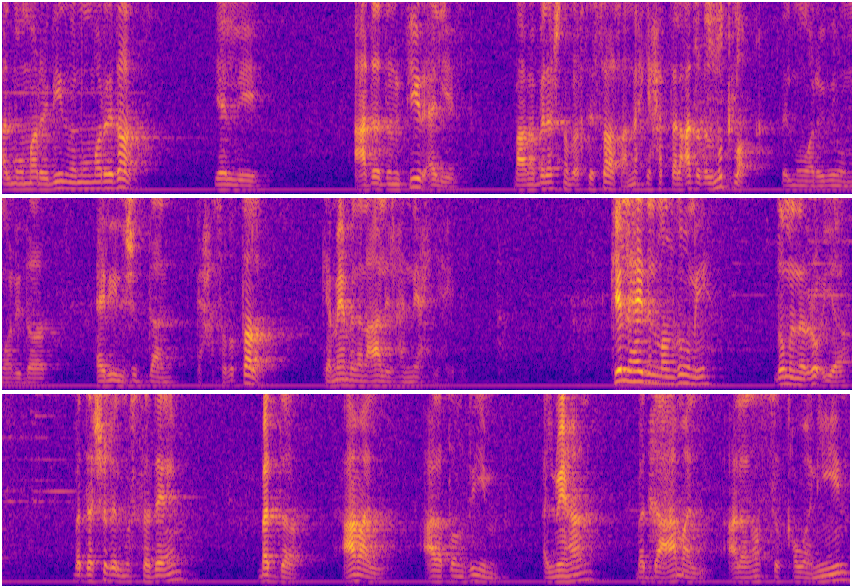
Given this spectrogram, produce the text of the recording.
الممرضين والممرضات يلي عددهم كتير قليل. بعد ما بلشنا بالاختصاص عم نحكي حتى العدد المطلق للممرضين والممرضات قليل جدا بحسب الطلب. كمان بدنا نعالج هالناحية كل هيدي المنظومة ضمن الرؤية بدها شغل مستدام بدها عمل على تنظيم المهن بدها عمل على نص القوانين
